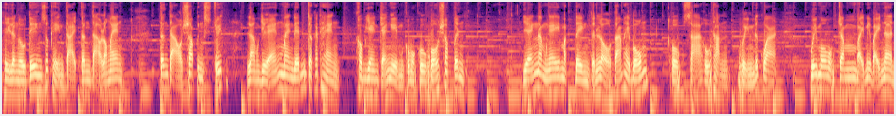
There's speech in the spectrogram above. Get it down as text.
thì lần đầu tiên xuất hiện tại Tân Tạo Long An. Tân Tạo Shopping Street là một dự án mang đến cho khách hàng không gian trải nghiệm của một khu phố shopping. Dự án nằm ngay mặt tiền tỉnh lộ 824 thuộc xã Hữu Thạnh, huyện Đức Hòa. Quy mô 177 nền,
